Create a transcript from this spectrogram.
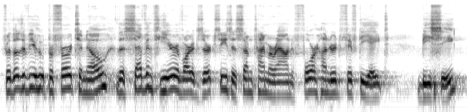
For those of you who prefer to know, the seventh year of Artaxerxes is sometime around 458 BC.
